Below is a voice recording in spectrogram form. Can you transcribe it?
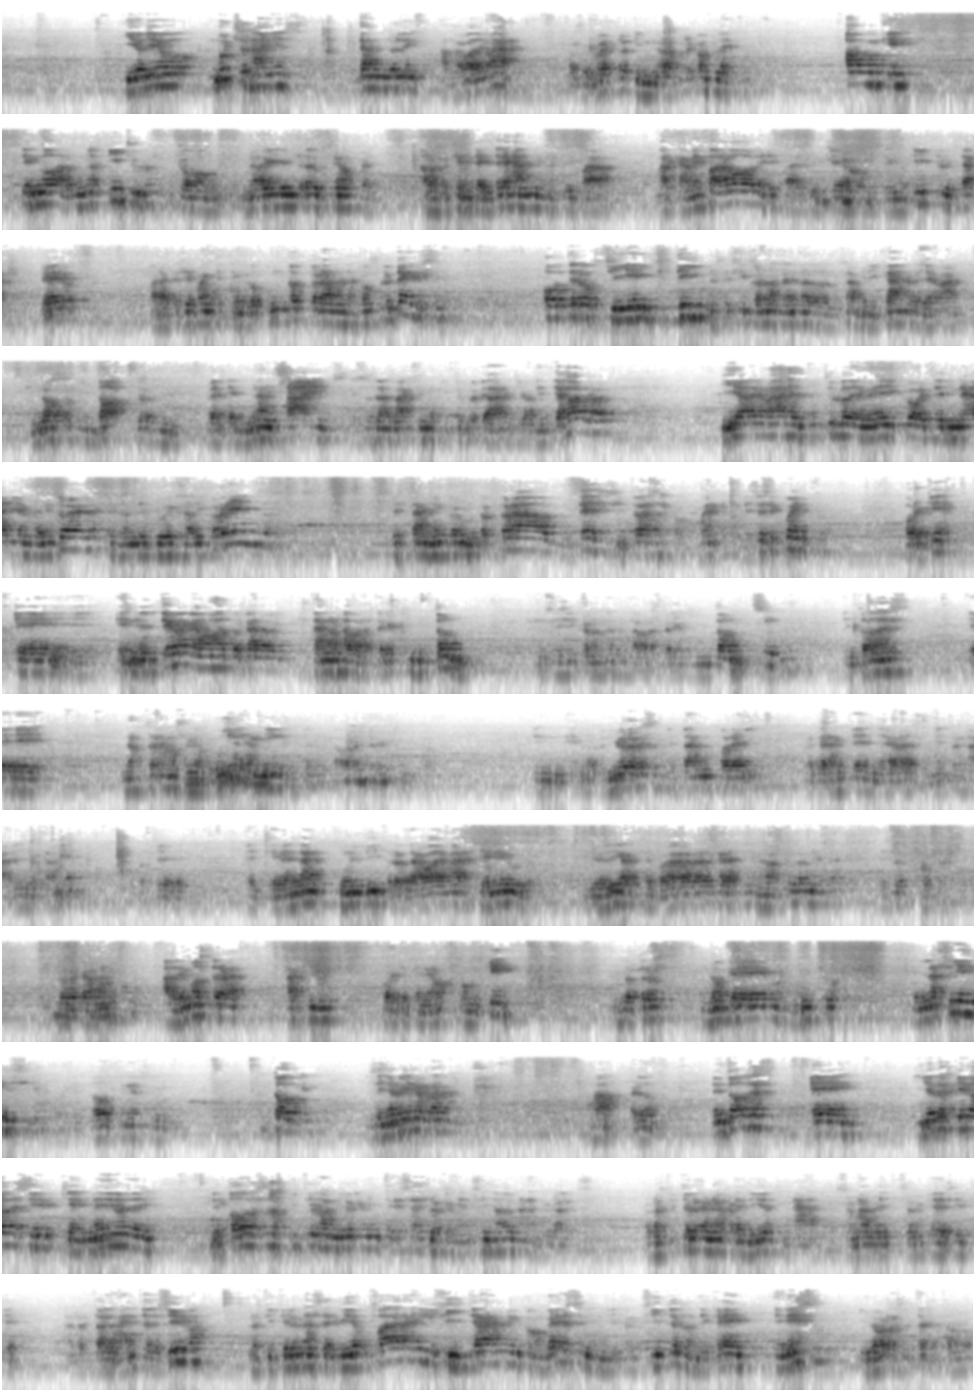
Y yo llevo muchos años dándole al agua de mar. Por supuesto, ignorado por completo. Aunque tengo algunos títulos, como no había introducción, pues a los 83 años me fui para marcarme faroles, para decir que tengo título y tal, pero para que sepan que tengo un doctorado en la Complutense, otro PhD, no sé si conocen a los americanos, le llaman Philosophy Doctor, Veterinary Science, eso es el máximo título que dan equivalente a Harvard, y además el título de médico veterinario en Venezuela, que es donde tuve que salir corriendo, es también con un doctorado, con tesis y todas esas cosas. Bueno, ese es el cuento, porque eh, en el tema que vamos a tocar hoy están los laboratorios Quintón. No sé si conocen los laboratorios Quintón. Sí. Entonces, eh, de los laboratorios Quintón. En, en los libros esos que están por ahí, pues verán que mi agradecimiento es a ellos también, porque el que vendan un litro de agua de mar a 100 euros y yo diga que se puede agarrar el gratis en la basura, eso es otra. Es lo que vamos a demostrar aquí, porque tenemos con qué. Nosotros no creemos mucho en la ciencia, porque todo tiene su toque. El señor viene acá. Ah, perdón. Entonces, eh, yo les quiero decir que en medio de, todos los títulos, a mí lo que me interesa es lo que me ha enseñado la naturaleza. Con los títulos que no he aprendido, nada, personalmente. Eso no quiere decir que al resto de la gente le sirva. Los títulos me han servido para infiltrarme en congresos, en sitios donde creen en eso, y luego resulta que todo,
